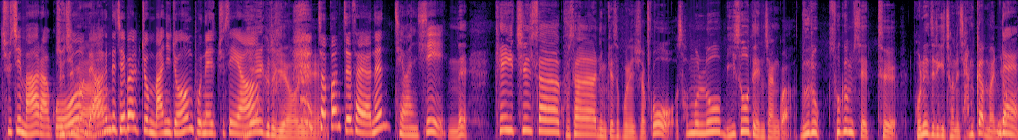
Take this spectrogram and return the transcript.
주지 마라고. 주지 마. 네. 아, 근데 제발 좀 많이 좀 보내주세요. 예, 그러게요. 예. 첫 번째 사연은 재환 씨. 네. K7494님께서 보내주셨고, 선물로 미소 된장과 누룩 소금 세트 보내드리기 전에 잠깐만요. 네.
